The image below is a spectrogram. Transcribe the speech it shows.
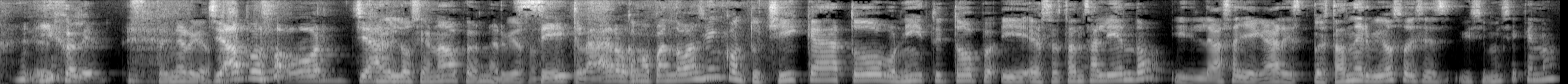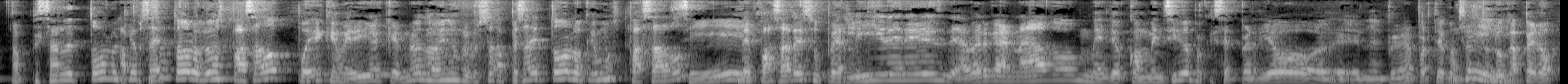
híjole. Estoy nervioso. Ya, por favor, ya. Ilusionado pero nervioso. Sí, claro. Como cuando vas bien con tu chica, todo bonito y todo, y o sea, están saliendo y le vas a llegar, y, pues estás nervioso, dices, ¿y si me dice que no? A pesar de todo lo A que ha pesar de todo lo que hemos pasado, puede que me diga que no es lo mismo que. A pesar de todo lo que hemos pasado, Sí. de pasar de superlíderes, de haber ganado, medio convencido porque se perdió en el primer partido contra Sí. Toluca, pero,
